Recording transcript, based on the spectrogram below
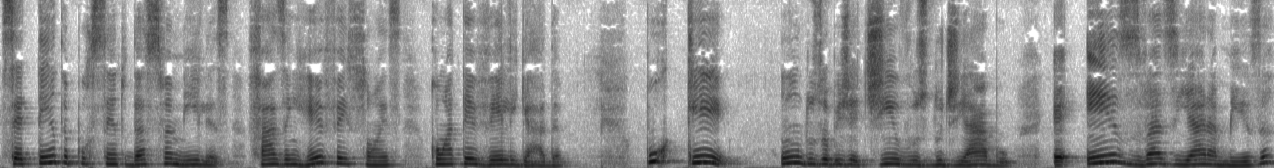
70% das famílias fazem refeições com a TV ligada. Por que um dos objetivos do diabo é esvaziar a mesa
